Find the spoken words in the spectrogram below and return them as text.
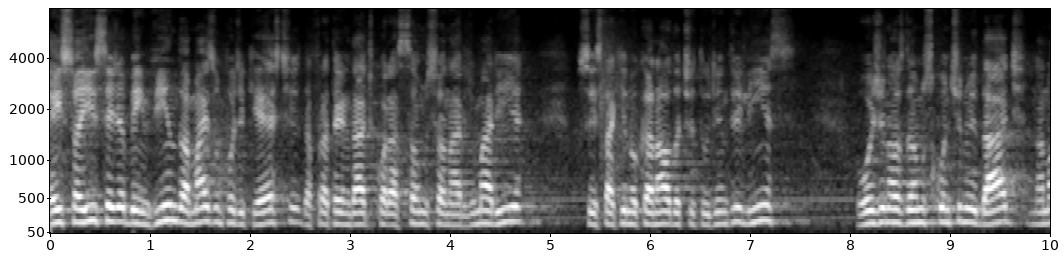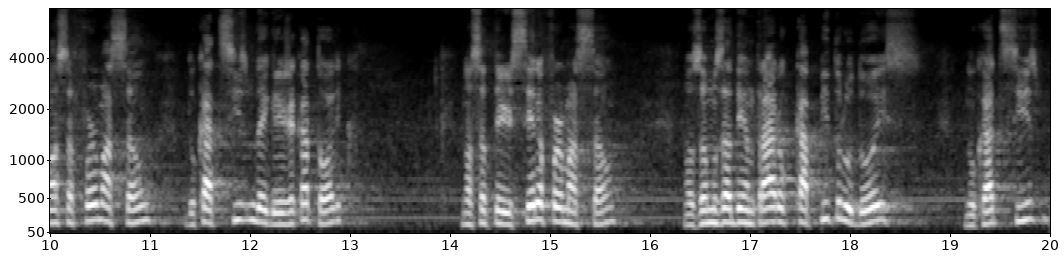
É isso aí, seja bem-vindo a mais um podcast da Fraternidade Coração Missionário de Maria. Você está aqui no canal da Atitude Entre Linhas. Hoje nós damos continuidade na nossa formação do Catecismo da Igreja Católica, nossa terceira formação. Nós vamos adentrar o capítulo 2 no Catecismo,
